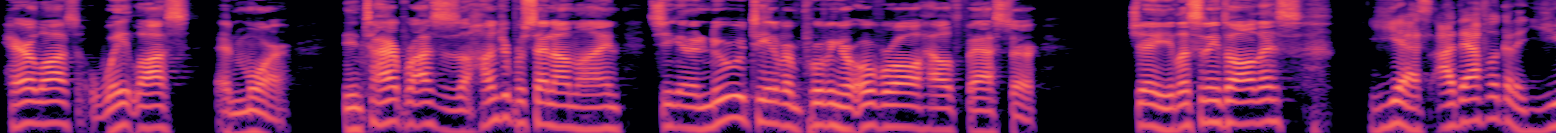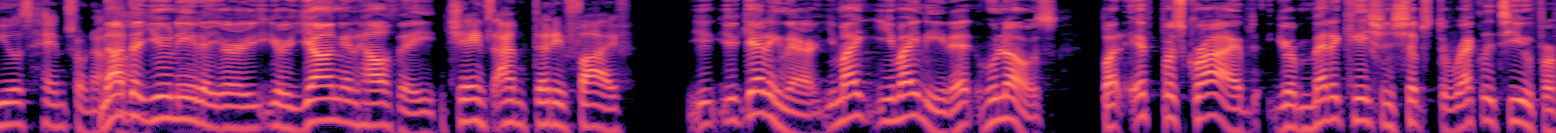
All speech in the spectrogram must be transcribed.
hair loss, weight loss, and more. The entire process is 100% online, so you get a new routine of improving your overall health faster. Jay, you listening to all this? Yes, I definitely gonna use him from now Not on. that you need it. You're you're young and healthy. James, I'm 35. You, you're getting there. You might you might need it. Who knows? But if prescribed, your medication ships directly to you for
